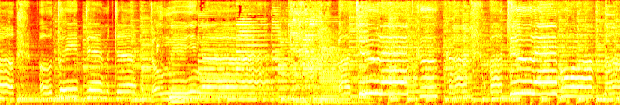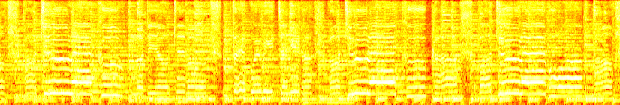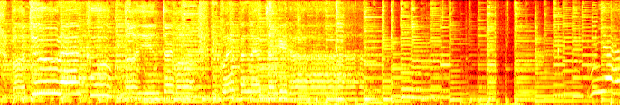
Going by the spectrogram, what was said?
မအိုသွေးပြဲမတတ်တုံနေရင်ငါဘာတူလဲခုကဘာတူလဲဘဝမှာဘာတူလဲခုငါတယောက်တည်းပါတဲ့ကွယ်ပြီးကြံနေတာဘာတူလဲခု ကဘာတူလဲဘဝမှာဘာတူလဲခုငါရင်တိုင်းမှာဒီကွယ်ပဲလဲကြံနေတာ Yeah,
